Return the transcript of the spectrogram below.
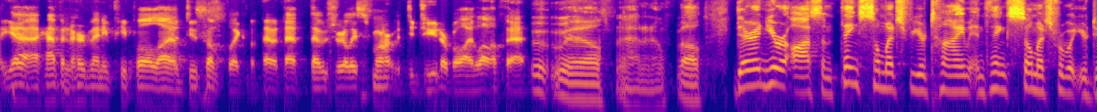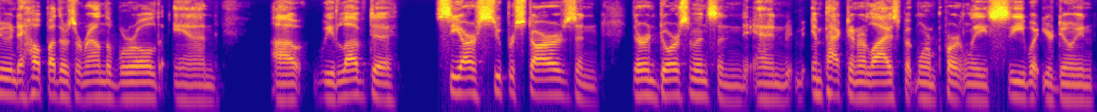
yeah, I haven't heard many people uh, do something like that. That that was really smart with the Jeter ball. I love that. Well, I don't know. Well, Darren, you're awesome. Thanks so much for your time, and thanks so much for what you're doing to help others around the world. And uh, we love to see our superstars and their endorsements and and impact in our lives, but more importantly, see what you're doing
